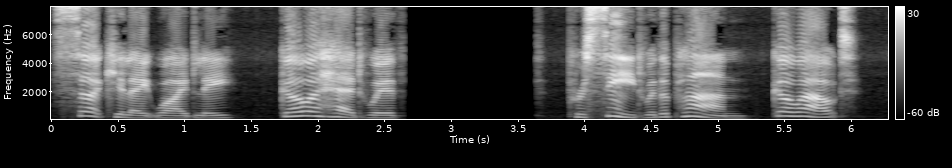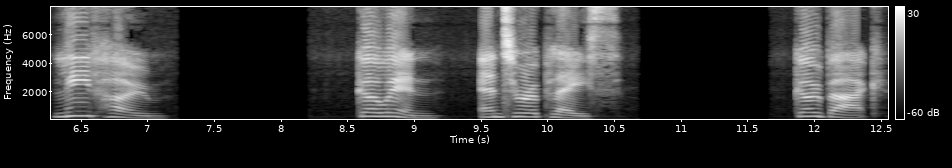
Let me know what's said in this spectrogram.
Circulate widely. Go ahead with. Proceed with a plan. Go out. Leave home. Go in. Enter a place. Go back.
